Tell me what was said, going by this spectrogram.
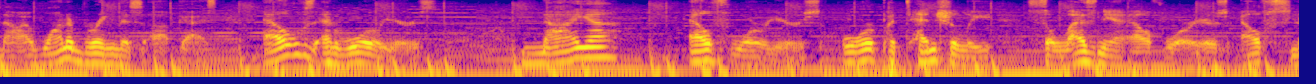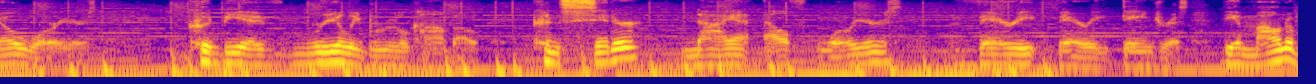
now I wanna bring this up, guys. Elves and warriors. Naya elf warriors, or potentially Selesnya elf warriors, elf snow warriors, could be a really brutal combo. Consider Naya elf warriors very, very dangerous. The amount of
